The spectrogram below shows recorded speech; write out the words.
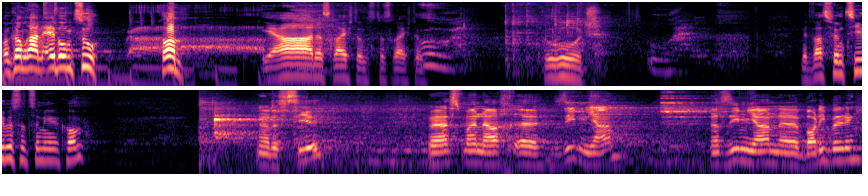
und komm ran, Ellbogen zu. Komm. Ja, das reicht uns, das reicht uns. Gut. Mit was für einem Ziel bist du zu mir gekommen? Ja, das Ziel Erstmal nach äh, sieben Jahren, nach sieben Jahren äh, Bodybuilding,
